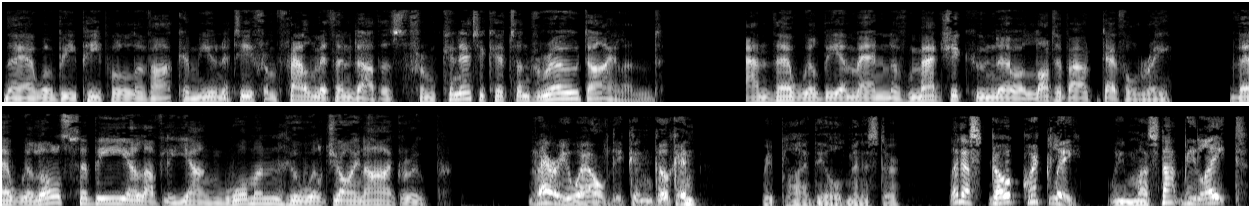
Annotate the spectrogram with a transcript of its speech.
There will be people of our community from Falmouth and others from Connecticut and Rhode Island. And there will be a men of magic who know a lot about devilry. There will also be a lovely young woman who will join our group. Very well, Deacon Gookin, replied the old minister. Let us go quickly. We must not be late.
